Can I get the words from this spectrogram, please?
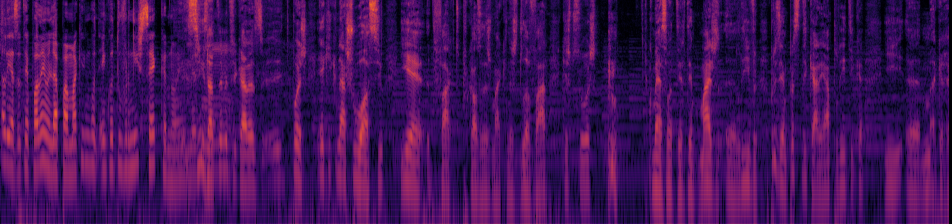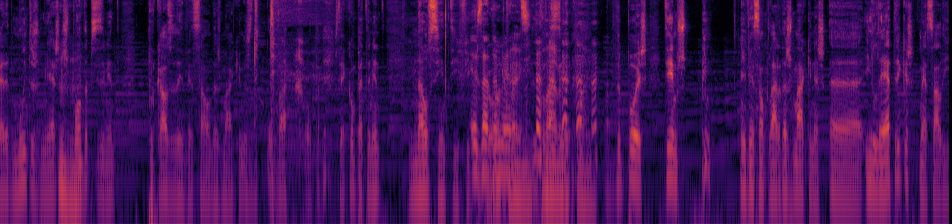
Aliás, até podem olhar para a máquina enquanto, enquanto o verniz seca, não é? Mesmo- Sim, exatamente, ficar Depois, é aqui que nasce o ócio e é, de facto, por causa das máquinas de lavar que as pessoas começam a ter tempo mais eh, livre, por exemplo, para se dedicarem à política e eh, a carreira de muitas mulheres Uhum. desponta precisamente por causa da invenção das máquinas de lavar roupa. Isto é completamente não científico. Exatamente. Claro, claro. Depois temos a invenção, claro, das máquinas ah, elétricas, começa ali.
